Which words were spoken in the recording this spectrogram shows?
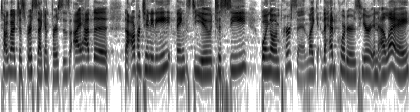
talk about just for a second first is I had the the opportunity, thanks to you, to see Boingo in person, like the headquarters here in LA.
